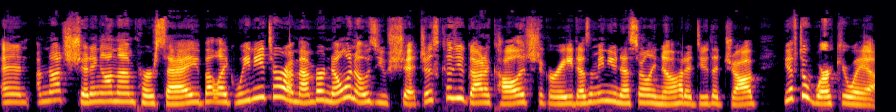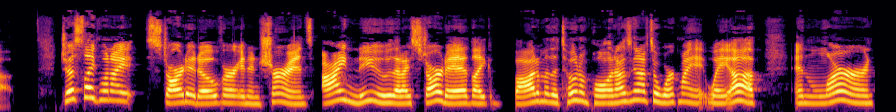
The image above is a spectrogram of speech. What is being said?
and I'm not shitting on them per se, but like we need to remember no one owes you shit. Just because you got a college degree doesn't mean you necessarily know how to do the job. You have to work your way up. Just like when I started over in insurance, I knew that I started like bottom of the totem pole and I was going to have to work my way up and learn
